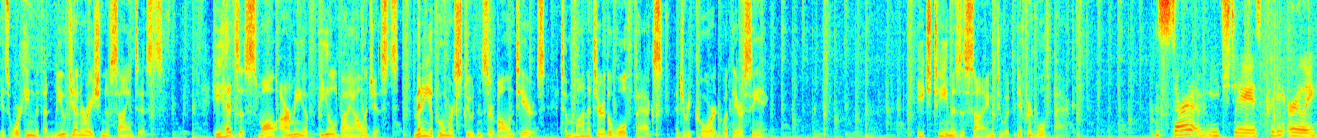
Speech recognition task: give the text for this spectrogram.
is working with a new generation of scientists. He heads a small army of field biologists, many of whom are students or volunteers, to monitor the wolf packs and to record what they are seeing. Each team is assigned to a different wolf pack. The start of each day is pretty early.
